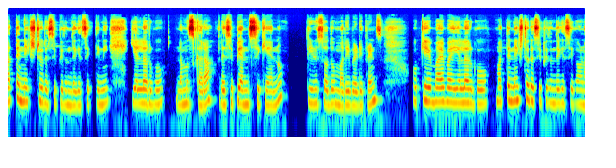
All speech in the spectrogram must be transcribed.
ಮತ್ತೆ ನೆಕ್ಸ್ಟ್ ರೆಸಿಪಿದೊಂದಿಗೆ ಸಿಗ್ತೀನಿ. ಎಲ್ಲರಿಗೂ ನಮಸ್ಕಾರ. ರೆಸಿಪಿ ಅನಿಸಿಕೆಯನ್ನು ತಿಳಿಸೋದು ಮರಿಬೇಡಿ ಫ್ರೆಂಡ್ಸ್ ಓಕೆ ಬಾಯ್ ಬಾಯ್ ಎಲ್ಲರಿಗೂ. ಮತ್ತೆ ನೆಕ್ಸ್ಟ್ ರೆಸಿಪಿದೊಂದಿಗೆ ಸಿಗೋಣ.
